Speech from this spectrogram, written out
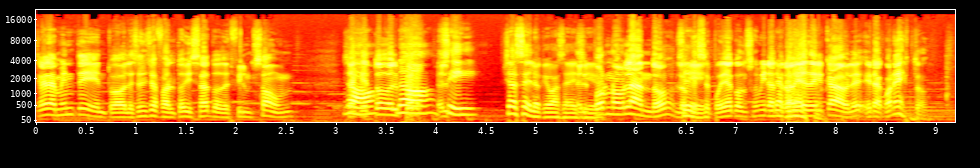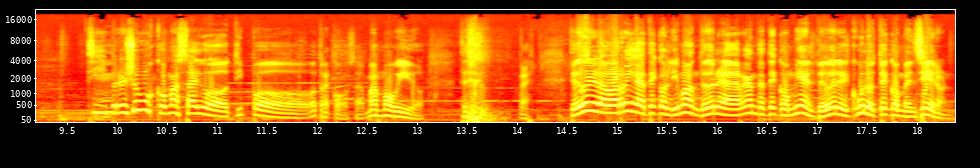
claramente en tu adolescencia faltó Isato de Film. O sea no, que todo el, no, el- sí, ya sé lo que vas a decir. el porno blando, lo Sí. que se podía consumir a Era través del cable, era con esto. Sí, pero yo busco más algo tipo otra cosa, más movido. Bueno, te duele la barriga, té con limón, te duele la garganta, té con miel, te duele el culo, te convencieron.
